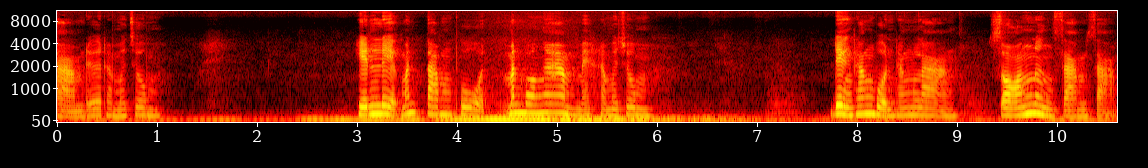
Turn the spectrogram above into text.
ตามเด้อท่านผู้ชม เห็นเหล็กมันตำโพด มันบ่งามไหมท่านผู้ชม เด้งทั้งบนทั้งล่างสองหนึ่งสามสาม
